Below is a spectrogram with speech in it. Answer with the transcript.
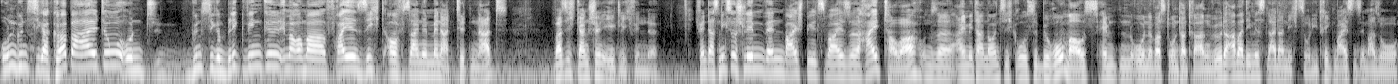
ungünstiger Körperhaltung und günstigem Blickwinkel immer auch mal freie Sicht auf seine Männertitten hat, was ich ganz schön eklig finde. Ich fände das nicht so schlimm, wenn beispielsweise Hightower, unsere 1,90 Meter große Büromaus, Hemden ohne was drunter tragen würde, aber dem ist leider nicht so. Die trägt meistens immer so.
